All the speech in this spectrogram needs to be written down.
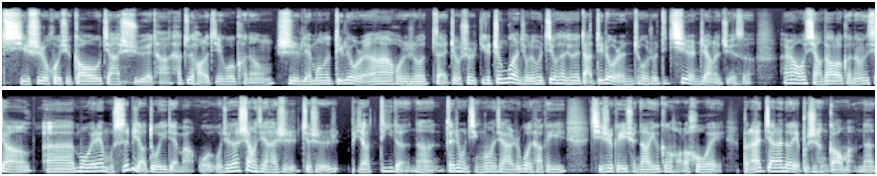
骑士会去高价续约他，他最好的结果可能是联盟的第六人啊，或者说在就是一个争冠球队或者季后赛球队打第六人，或者说第七人这样的角色。还让我想到了可能像呃莫威廉姆斯比较多一点吧，我我觉得上限还是就是比较低的。那在这种情况下，如果他可以骑士可以选到一个更好的后卫，本来加兰德也不是很高嘛，那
